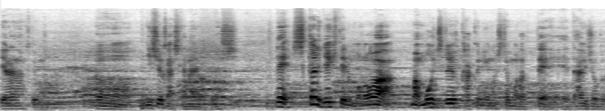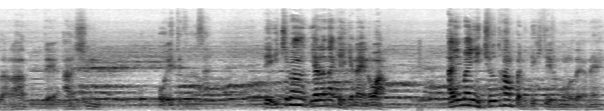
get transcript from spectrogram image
やらなくても、うん、2週間しかないわけだし。でしっかりできてるものは、まあ、もう一度よく確認をしてもらって、えー、大丈夫だなって安心を得てください。で一番やらなきゃいけないのは曖昧に中途半端にできているものだよね、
